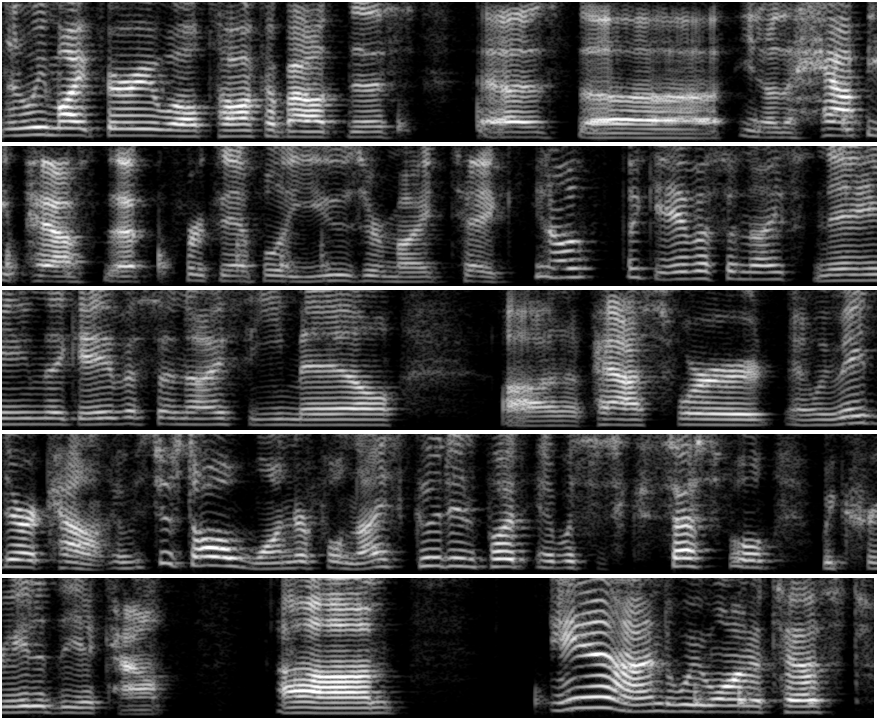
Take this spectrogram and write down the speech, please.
and we might very well talk about this as the you know the happy path that for example a user might take. You know they gave us a nice name they gave us a nice email uh, and a password and we made their account. It was just all wonderful nice good input. It was successful. We created the account. Um, and we want to test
